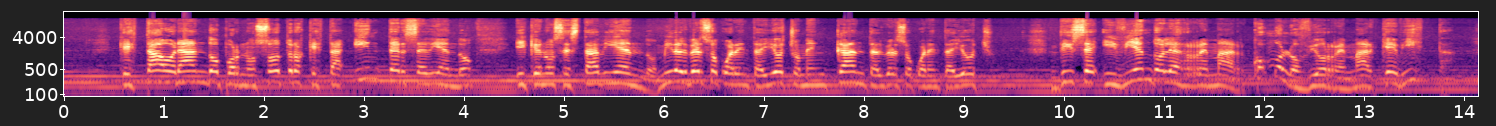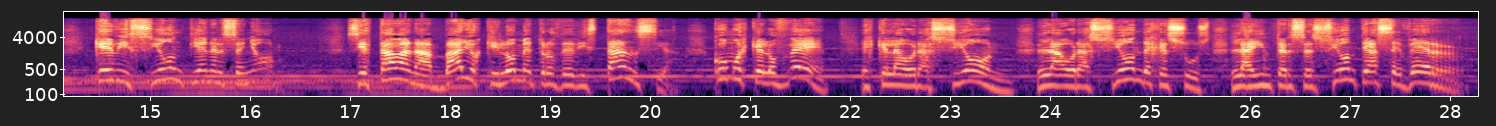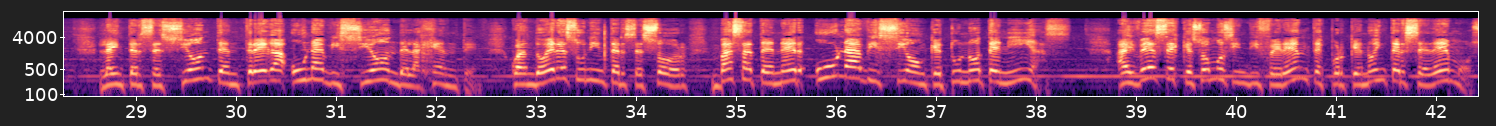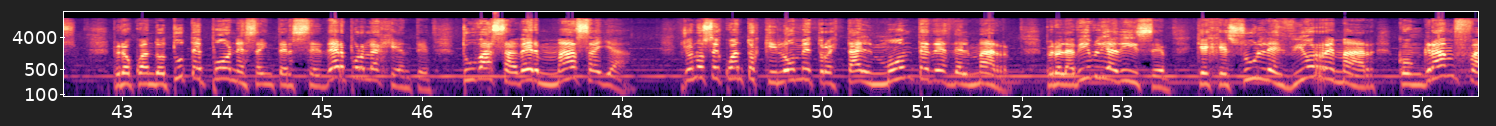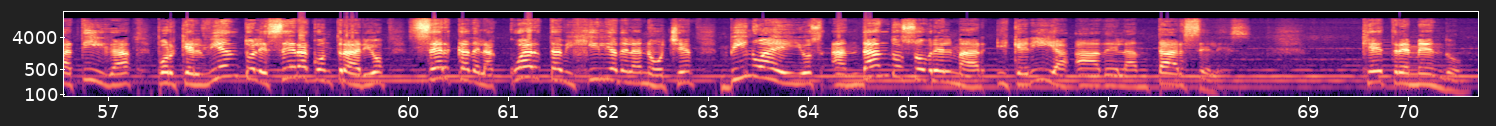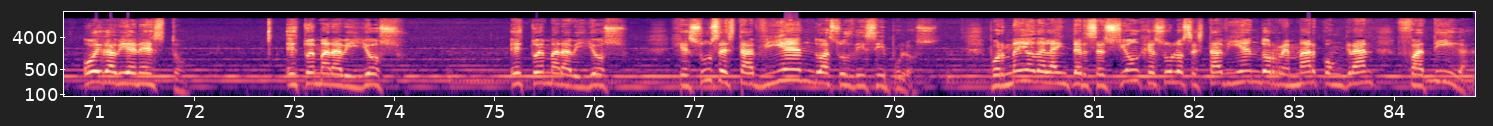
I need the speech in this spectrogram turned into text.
que está orando por nosotros, que está intercediendo y que nos está viendo. Mira el verso 48, me encanta el verso 48. Dice, y viéndoles remar, ¿cómo los vio remar? ¿Qué vista? ¿Qué visión tiene el Señor? Si estaban a varios kilómetros de distancia, ¿cómo es que los ve? Es que la oración, la oración de Jesús, la intercesión te hace ver. La intercesión te entrega una visión de la gente. Cuando eres un intercesor, vas a tener una visión que tú no tenías. Hay veces que somos indiferentes porque no intercedemos, pero cuando tú te pones a interceder por la gente, tú vas a ver más allá. Yo no sé cuántos kilómetros está el monte desde el mar, pero la Biblia dice que Jesús les vio remar con gran fatiga porque el viento les era contrario. Cerca de la cuarta vigilia de la noche, vino a ellos andando sobre el mar y quería adelantárseles. Qué tremendo. Oiga bien esto. Esto es maravilloso. Esto es maravilloso. Jesús está viendo a sus discípulos. Por medio de la intercesión Jesús los está viendo remar con gran fatiga.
